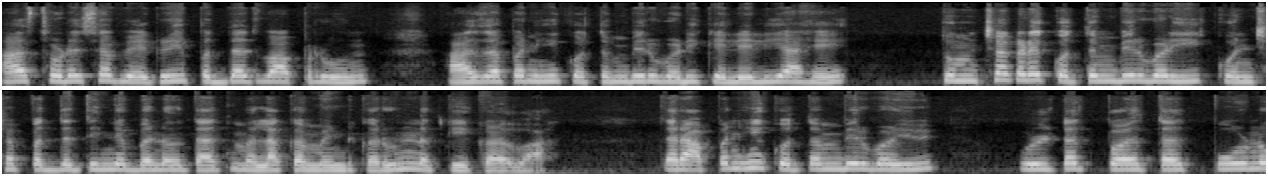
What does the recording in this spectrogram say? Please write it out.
आज थोडंसं वेगळी पद्धत वापरून आज आपण ही कोथिंबीर वडी केलेली आहे. तुमच्याकडे कोथिंबीर वडी कोणत्या पद्धतीने बनवतात मला कमेंट करून नक्की कळवा. तर आपण ही कोथिंबीर वडी उलटत पळतत पूर्ण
